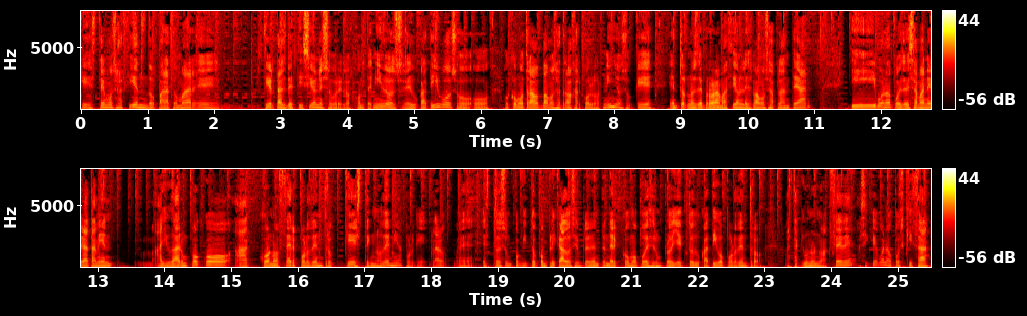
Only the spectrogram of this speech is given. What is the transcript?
estemos haciendo para tomar eh, ciertas decisiones sobre los contenidos educativos o, cómo vamos a trabajar con los niños o qué entornos de programación les vamos a plantear. Y bueno, pues de esa manera también ayudar un poco a conocer por dentro qué es Tecnodemia, porque claro, eh, esto es un poquito complicado siempre de entender cómo puede ser un proyecto educativo por dentro hasta que uno no accede. Así que bueno, pues quizá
